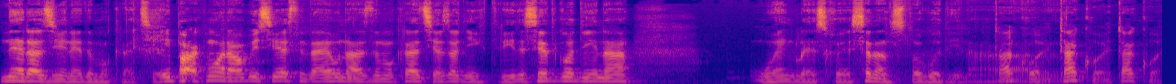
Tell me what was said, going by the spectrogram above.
nerazvijene demokracije. Ipak moramo biti svjesni da je u nas demokracija zadnjih 30 godina, u Engleskoj je 700 godina. Tako je, tako je, tako je.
